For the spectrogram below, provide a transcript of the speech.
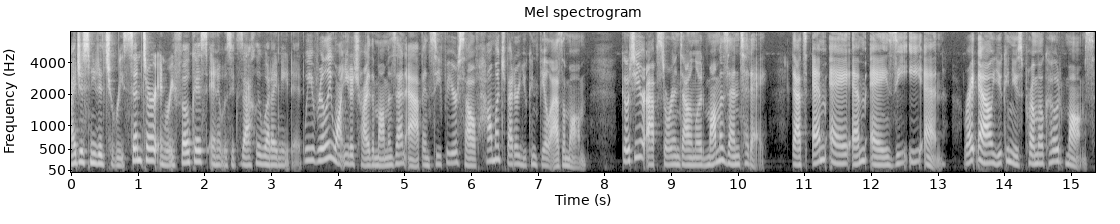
I just needed to recenter and refocus, and it was exactly what I needed. We really want you to try the Mama Zen app and see for yourself how much better you can feel as a mom. Go to your app store and download Mama Zen today. That's M A M A Z E N. Right now, you can use promo code MOMS.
